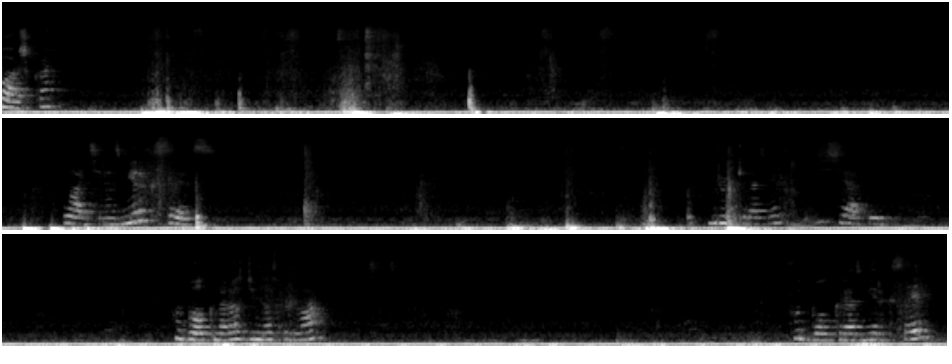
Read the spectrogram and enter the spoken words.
Рубашка. Платье размер XS. Брюки размер 50. Футболка на рост 92. Футболка размер XL.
